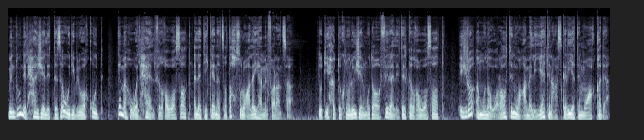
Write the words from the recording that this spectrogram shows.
من دون الحاجة للتزود بالوقود كما هو الحال في الغواصات التي كانت ستحصل عليها من فرنسا. تتيح التكنولوجيا المتوفرة لتلك الغواصات إجراء مناورات وعمليات عسكرية معقدة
